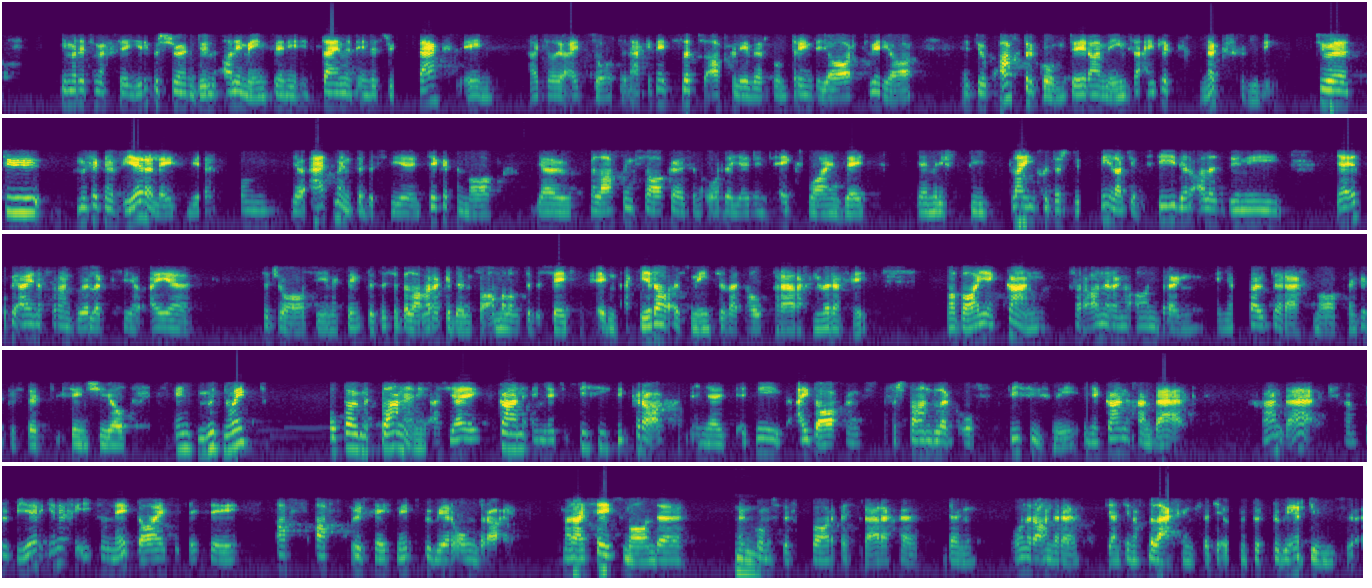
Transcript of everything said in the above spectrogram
Iemand het vir my gesê hierdie persoon doen al die mense in die entertainment industry tax en hy sal jou uitsort en ek het net slips afgelewer vir omtrent 'n jaar, 2 jaar en toe ek agterkom, toe het daai mense eintlik niks gedoen nie. So toe moes ek nou weer 'n les leer om jou admin te bestuur en seker te maak jou belastingsaake is in orde, jy doen X, Y en Z. Jy moet die, die klein goeders doen, nie laat jou bestuurder alles doen nie. Jy is op die einde verantwoordelik vir jou eie situasie en ek dink dit is 'n belangrike ding vir almal om te besef en ek weet daar is mense wat hulp regtig nodig het. Maar waar jy kan veranderinge aanbring en jou foute regmaak, dink ek is dit essensieel. En moet nooit ophou met planne nie. As jy kan en jy het fisies die krag en jy het nie uitdagings verstandelik of fisies nie en jy kan gaan werk, gaan werk. Gaan probeer enige iets om net daai soos jy sê af af proses net probeer omdraai. Maar daai 6 maande hmm. inkomste spaar is regtig 'n ding onder andere dan jy nog beleggings wat jy ook moet probeer doen so.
